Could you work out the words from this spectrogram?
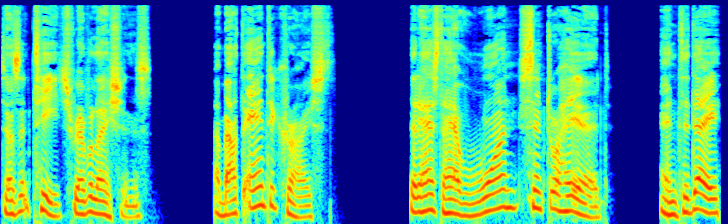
doesn't teach Revelations about the Antichrist that it has to have one central head. And today,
